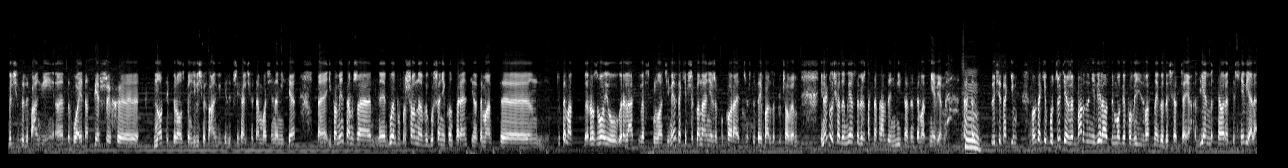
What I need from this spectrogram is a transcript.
byliśmy wtedy w Anglii. E, to była jedna z pierwszych nocy, którą spędziliśmy w Anglii, kiedy przyjechaliśmy tam właśnie na misję. I pamiętam, że byłem poproszony o wygłoszenie konferencji na temat na temat rozwoju relacji we wspólnocie. Miałem takie przekonanie, że pokora jest czymś tutaj bardzo kluczowym i nagle uświadomiłem sobie, że tak naprawdę nic na ten temat nie wiem. Hmm. takim, mam takie poczucie, że bardzo niewiele o tym mogę powiedzieć z własnego doświadczenia. Wiem teoretycznie wiele.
